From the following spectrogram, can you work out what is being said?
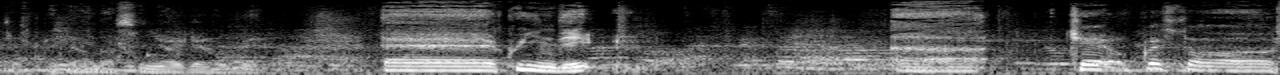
Sto spiegando al signore che non vede. Eh, quindi uh, c'è questo,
